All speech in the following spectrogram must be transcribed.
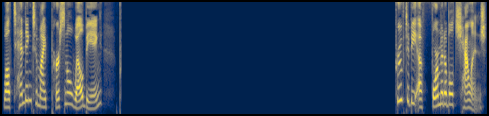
While tending to my personal well being, proved to be a formidable challenge.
